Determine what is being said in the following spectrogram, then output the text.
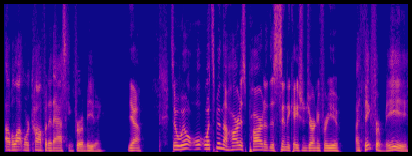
I'm a lot more confident asking for a meeting. Yeah. So, Will, what's been the hardest part of this syndication journey for you? I think for me,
